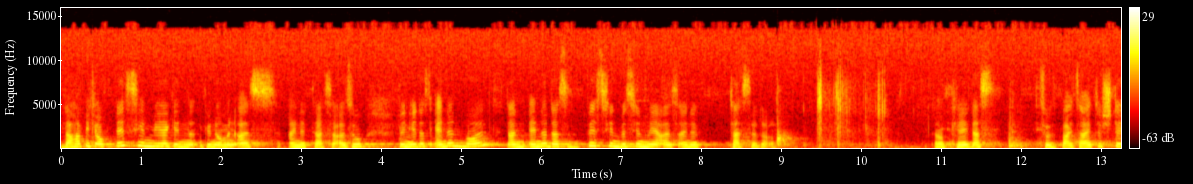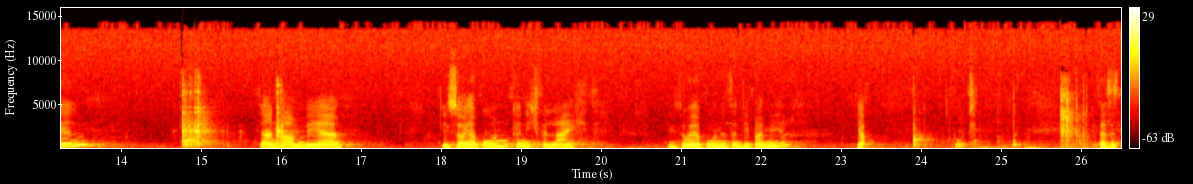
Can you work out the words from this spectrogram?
Da habe ich auch ein bisschen mehr gen genommen als eine Tasse. Also wenn ihr das ändern wollt, dann ändert das ein bisschen, bisschen mehr als eine Tasse da. Okay, das zur beiseite stellen. Dann haben wir die Sojabohnen kann ich vielleicht. Die Sojabohnen sind die bei mir? Ja, gut. Das ist,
